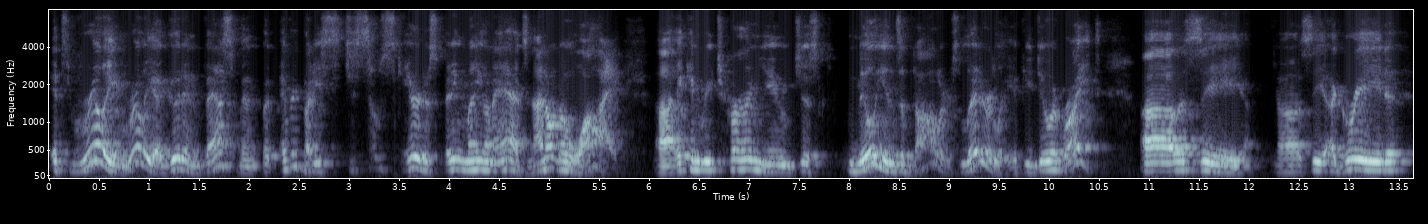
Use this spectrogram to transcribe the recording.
it's really, really a good investment, but everybody's just so scared of spending money on ads. And I don't know why. Uh, it can return you just millions of dollars, literally, if you do it right. Uh, let's see. Uh, see, agreed.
